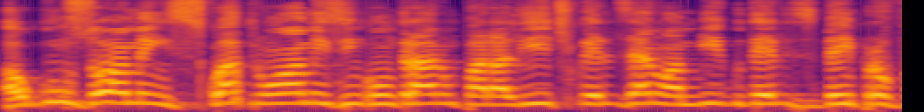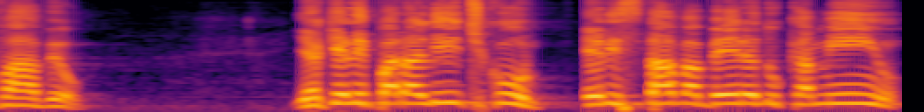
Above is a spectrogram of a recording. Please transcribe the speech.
Alguns homens, quatro homens, encontraram um paralítico, eles eram amigos deles, bem provável. E aquele paralítico, ele estava à beira do caminho,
